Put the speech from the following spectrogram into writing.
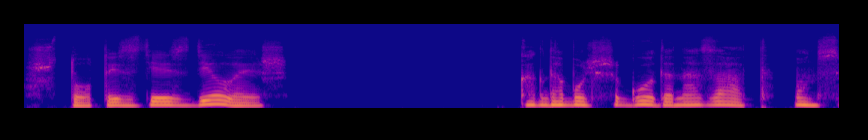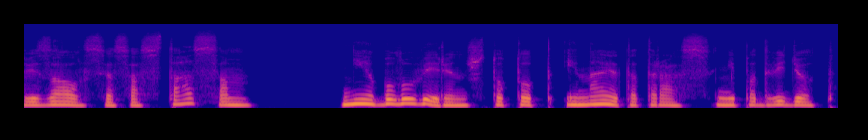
«Что ты здесь делаешь?» Когда больше года назад он связался со Стасом, не был уверен, что тот и на этот раз не подведет.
